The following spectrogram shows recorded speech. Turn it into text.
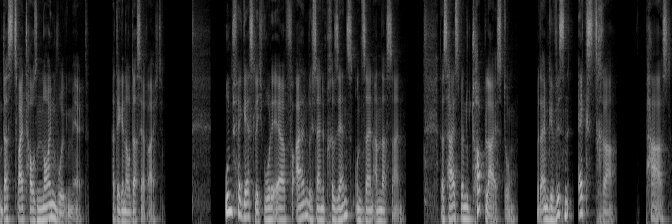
und das 2009 wohlgemerkt, hat er genau das erreicht. Unvergesslich wurde er vor allem durch seine Präsenz und sein Anderssein. Das heißt, wenn du Topleistung mit einem gewissen Extra passt,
